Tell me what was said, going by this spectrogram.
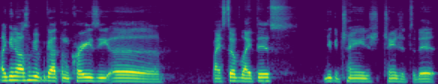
Like you know, some people got them crazy, uh, like stuff like this. You can change change it to that.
